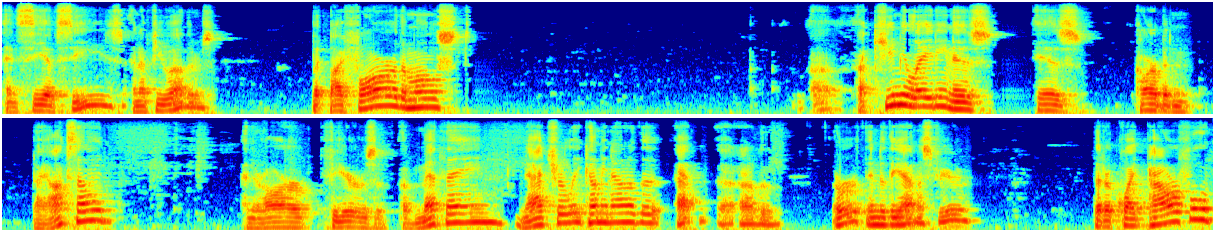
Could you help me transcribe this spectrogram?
and CFCs and a few others. But by far the most uh, accumulating is is carbon dioxide and there are fears of, of methane naturally coming out of the uh, out of the Earth into the atmosphere that are quite powerful,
